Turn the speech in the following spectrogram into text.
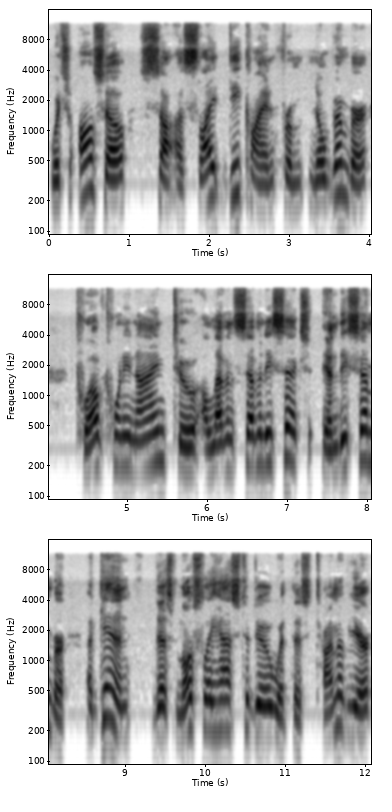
which also saw a slight decline from November 1229 to 1176 in December. Again, this mostly has to do with this time of year.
